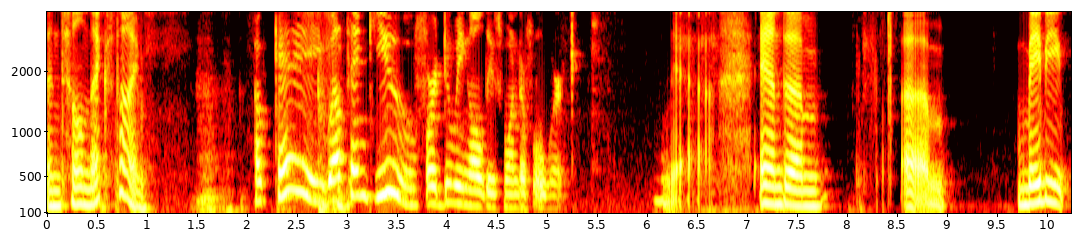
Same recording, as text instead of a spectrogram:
until next time. Okay. Well, thank you for doing all this wonderful work. Yeah. And um um maybe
